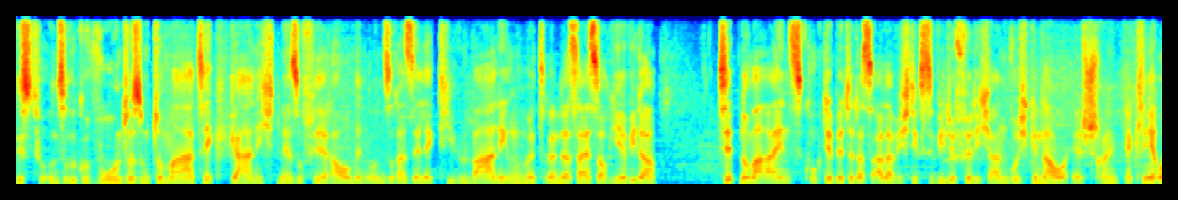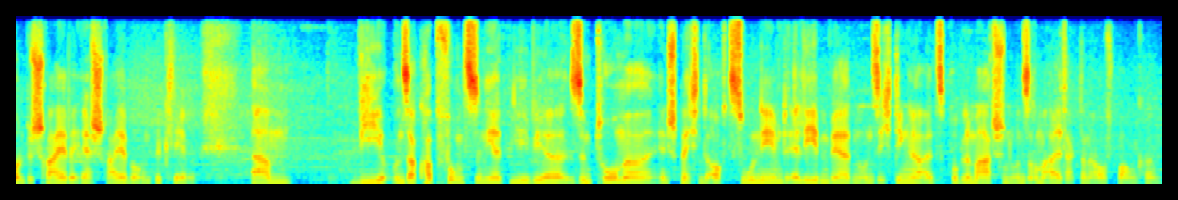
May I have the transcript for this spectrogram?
ist für unsere gewohnte Symptomatik gar nicht mehr so viel Raum in unserer selektiven Wahrnehmung mit drin. Das heißt auch hier wieder Tipp Nummer eins, guck dir bitte das allerwichtigste Video für dich an, wo ich genau erkläre und beschreibe, erschreibe und bekläre, ähm, wie unser Kopf funktioniert, wie wir Symptome entsprechend auch zunehmend erleben werden und sich Dinge als problematisch in unserem Alltag dann aufbauen können.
